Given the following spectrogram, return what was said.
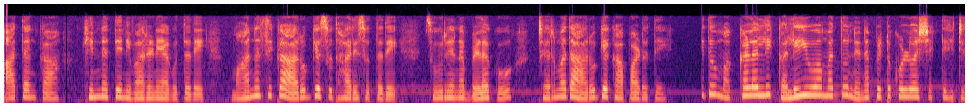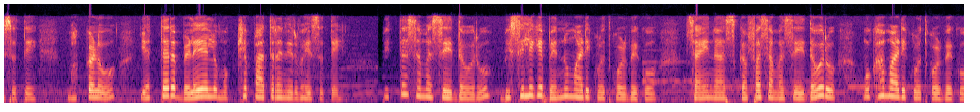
ಆತಂಕ, ಖಿನ್ನತೆ ನಿವಾರಣೆಯಾಗುತ್ತದೆ. ಮಾನಸಿಕ ಆರೋಗ್ಯ ಸುಧಾರಿಸುತ್ತದೆ. ಸೂರ್ಯನ ಬೆಳಕು ಚರ್ಮದ ಆರೋಗ್ಯ ಕಾಪಾಡುತ್ತೆ. ಇದು ಮಕ್ಕಳಲ್ಲಿ ಕಲಿಯುವ ಮತ್ತು ನೆನಪಿಟ್ಟುಕೊಳ್ಳುವ ಶಕ್ತಿ ಹೆಚ್ಚಿಸುತ್ತೆ. ಮಕ್ಕಳು ಎತ್ತರ ಬೆಳೆಯಲು ಮುಖ್ಯ ಪಾತ್ರ ನಿರ್ವಹಿಸುತ್ತೆ. ಪಿತ್ತ ಸಮಸ್ಯೆ ಇದ್ದವರು ಬಿಸಿಲಿಗೆ ಬೆನ್ನು ಮಾಡಿ ಕುಳಿತುಕೊಳ್ಬೇಕು. ಸೈನಸ್, ಕಫ ಸಮಸ್ಯೆ ಇದ್ದವರು ಮುಖ ಮಾಡಿ ಕುಳಿತುಕೊಳ್ಬೇಕು.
